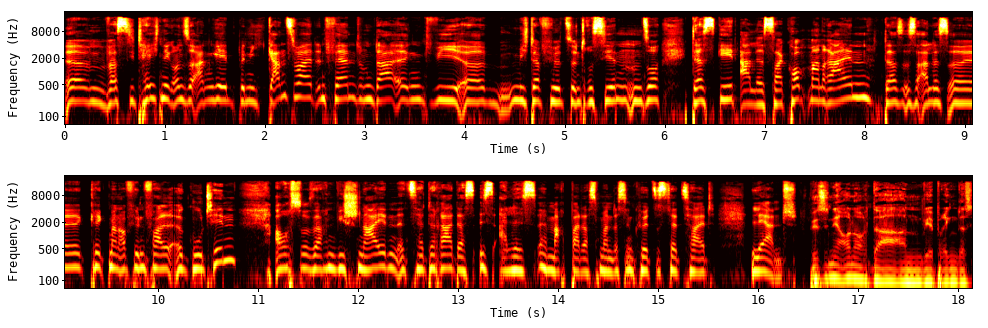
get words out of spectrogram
Ähm, was die Technik und so angeht, bin ich ganz weit entfernt, um da irgendwie äh, mich dafür zu interessieren und so. Das geht alles. Da kommt man rein. Das ist alles, äh, kriegt man auf jeden Fall äh, gut hin. Auch so Sachen wie Schneiden etc. Das ist alles äh, machbar, dass man das in kürzester Zeit lernt. Wir sind ja auch noch da und wir bringen das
